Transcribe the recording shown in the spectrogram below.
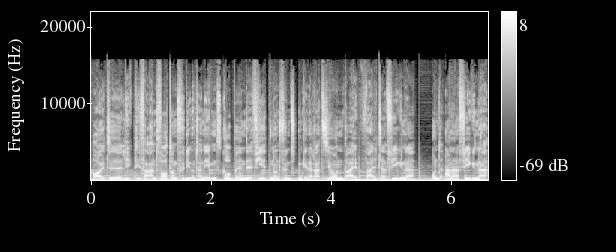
Heute liegt die Verantwortung für die Unternehmensgruppe in der vierten und fünften Generation bei Walter Fiegener und Anna Fiegener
